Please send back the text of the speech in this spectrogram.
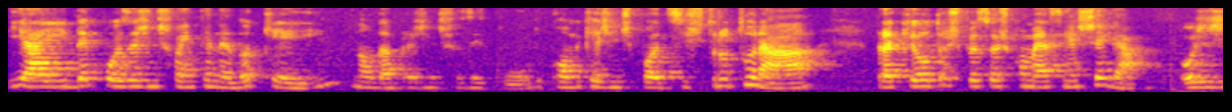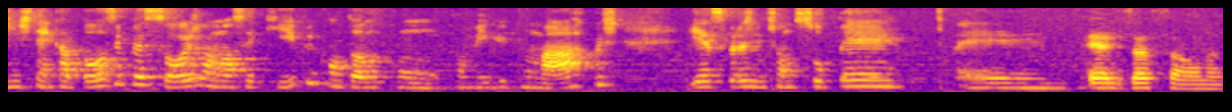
E aí depois a gente foi entendendo, ok, não dá para a gente fazer tudo, como que a gente pode se estruturar para que outras pessoas comecem a chegar. Hoje a gente tem 14 pessoas na nossa equipe, contando com comigo e com o Marcos, e esse para a gente é um super é, realização, né?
